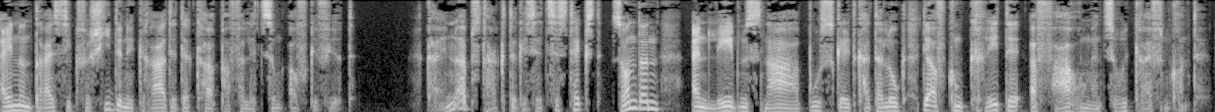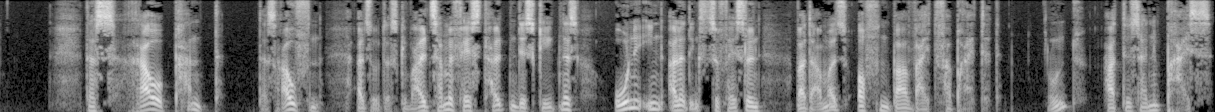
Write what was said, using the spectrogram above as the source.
31 verschiedene Grade der Körperverletzung aufgeführt. Kein abstrakter Gesetzestext, sondern ein lebensnaher Bußgeldkatalog, der auf konkrete Erfahrungen zurückgreifen konnte. Das Raupant, das Raufen, also das gewaltsame Festhalten des Gegners, ohne ihn allerdings zu fesseln, war damals offenbar weit verbreitet und hatte seinen Preis.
